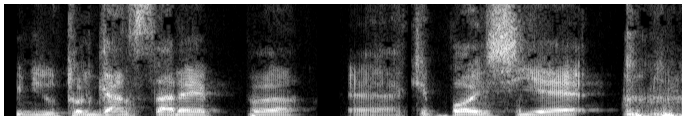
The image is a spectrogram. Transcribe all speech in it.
quindi tutto il gangsta rap eh, che poi si è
